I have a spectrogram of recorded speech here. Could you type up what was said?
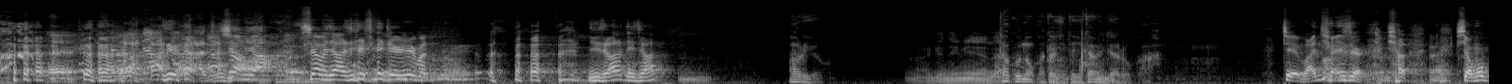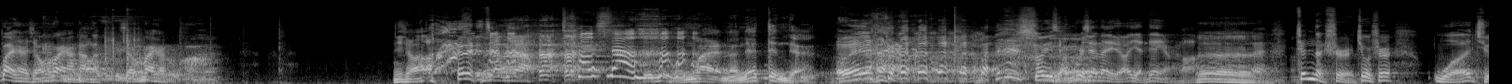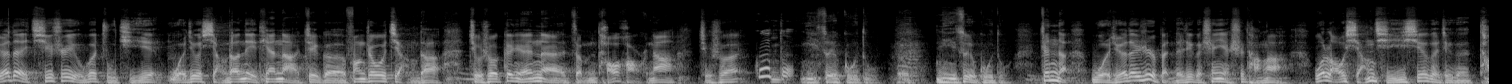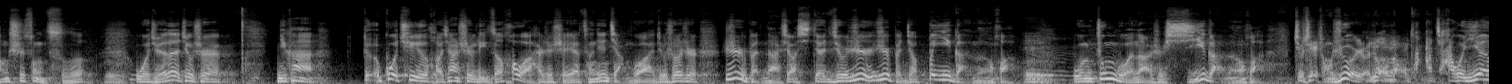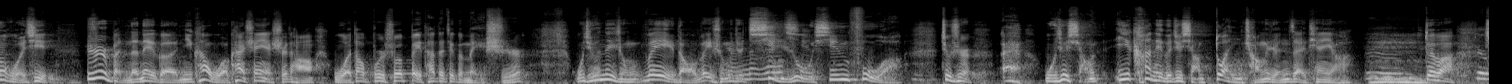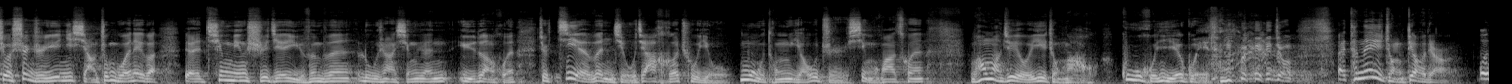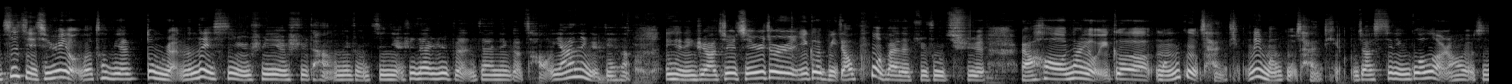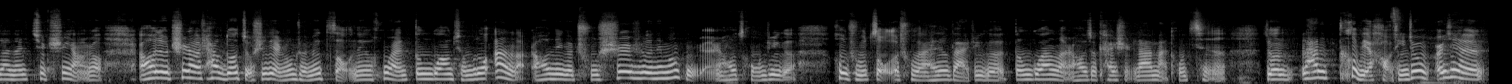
这个 像不像？像不像？这这这日本，你瞧你瞧，あるよタコの形で炒めてやろうか这完全是小小木扮上，小木扮上看看，小木扮上。 你瞧，像不像？超像。不卖呢，你还瞪的。哎，所以小木现在也要演电影了。嗯，哎，真的是，就是我觉得其实有个主题，我就想到那天呢，这个方舟讲的，就说跟人呢怎么讨好呢？就说孤独你最孤独，你最孤独。真的，我觉得日本的这个深夜食堂啊，我老想起一些个这个唐诗宋词。嗯我觉得就是，你看。对，过去好像是李泽厚啊，还是谁啊，曾经讲过啊，就说是日本呢，叫呃，就日日本叫悲感文化，嗯，我们中国呢是喜感文化，就这种热热闹闹，大家伙烟火气。日本的那个，你看，我看深夜食堂，我倒不是说被它的这个美食，我觉得那种味道为什么就沁入心腹啊？就是，哎，我就想一看那个就想断肠人在天涯，嗯，对吧？就甚至于你想中国那个，呃，清明时节雨纷纷，路上行人欲断魂，就借问酒家何处有，牧童遥指杏花村，往往就有一种啊孤魂野鬼的那种，哎，他那种调调。我自己其实有个特别动人的，类似于深夜食堂的那种经验，是在日本，在那个草鸭那个地方，你肯定知道，其实其实就是一个比较破败的居住区，然后那儿有一个蒙古餐厅，内蒙古餐厅叫西林郭勒，然后有次在那儿去吃羊肉，然后就吃到差不多九十点钟准备走，那个忽然灯光全部都暗了，然后那个厨师是个内蒙古人，然后从这个后厨走了出来，他就把这个灯关了，然后就开始拉马头琴，就拉的特别好听，就而且。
